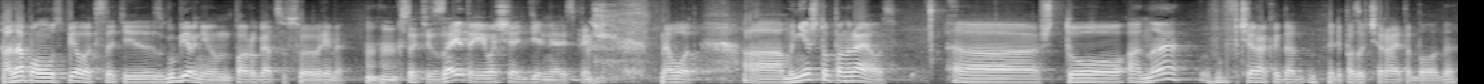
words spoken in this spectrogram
Она, по-моему, успела, кстати, с губернием поругаться в свое время. Кстати, за это ей вообще отдельный респект. Вот. А мне что понравилось? А, что она вчера, когда, или позавчера это было, да?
